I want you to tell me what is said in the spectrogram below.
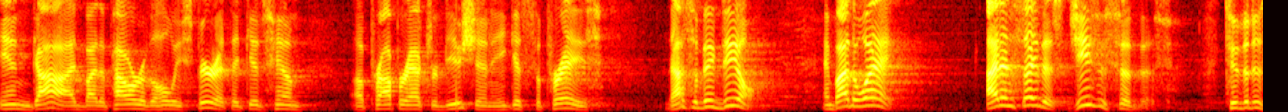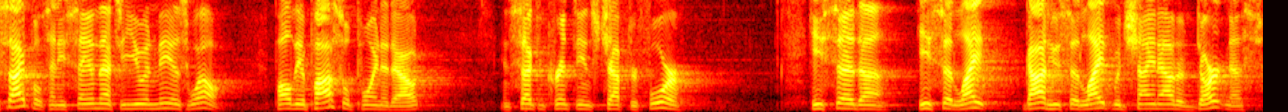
in God by the power of the Holy Spirit that gives him a proper attribution and he gets the praise. That's a big deal. And by the way, I didn't say this. Jesus said this to the disciples, and he's saying that to you and me as well. Paul the apostle pointed out in 2 Corinthians chapter 4, he said, uh, he said, light, God who said light would shine out of darkness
